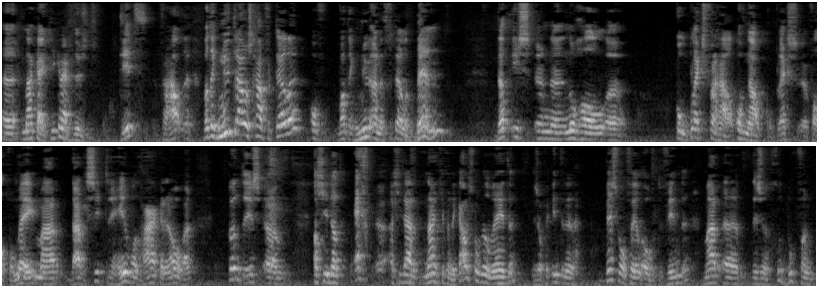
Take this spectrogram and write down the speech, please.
Uh, maar kijk, je krijgt dus dit verhaal. Wat ik nu trouwens ga vertellen, of wat ik nu aan het vertellen ben, dat is een uh, nogal complex verhaal. Of nou, complex valt wel mee, maar daar zitten heel wat haken en ogen. Punt is, um, als je dat echt, als je daar het naadje van de kous van wil weten, is op het internet best wel veel over te vinden. Maar uh, er is een goed boek van,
